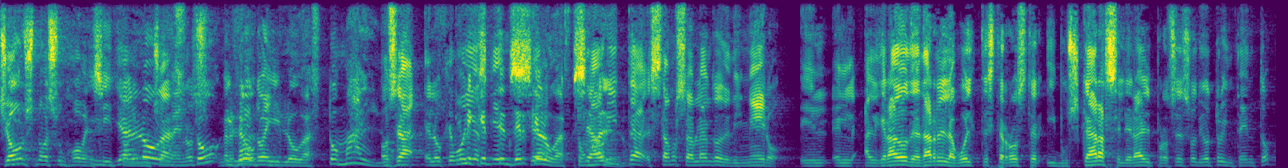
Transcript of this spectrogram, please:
Jones no es un jovencito, ya lo mucho gastó, menos. Y lo, gastó mal. O sea, lo que voy a que entender que, lo gastó mal. ahorita estamos hablando de dinero, el, al grado de darle la vuelta a este roster y buscar acelerar el proceso de otro intento,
